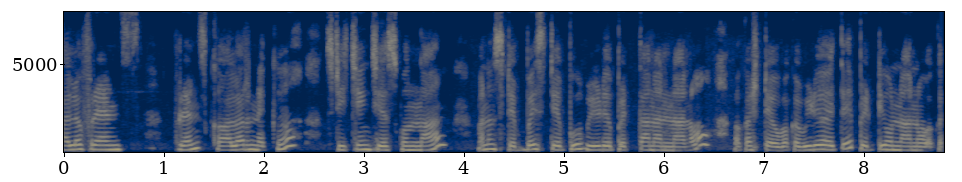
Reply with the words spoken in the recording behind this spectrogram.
Hello friends friends collar neck stitching చేసుకుందాం. మనం స్టెప్ బై స్టెప్ వీడియో పెడతానన్నాను. ఒక స్టెప్ ఒక వీడియో అయితే పెట్టి ఉన్నాను. ఒక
